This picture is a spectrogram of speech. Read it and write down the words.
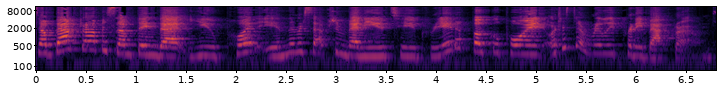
So backdrop is something that you put in the reception venue to create a focal point or just a really pretty background.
